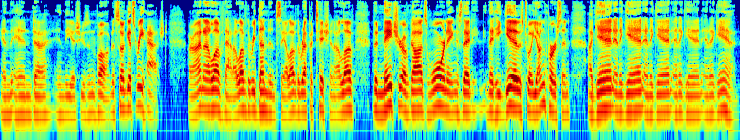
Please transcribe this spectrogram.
and and uh, and the issues involved. And so it gets rehashed. All right, and I love that. I love the redundancy. I love the repetition. I love the nature of God's warnings that that He gives to a young person again and again and again and again and again.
